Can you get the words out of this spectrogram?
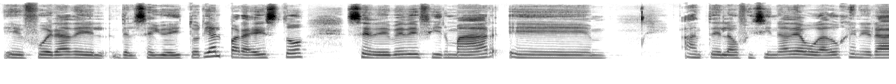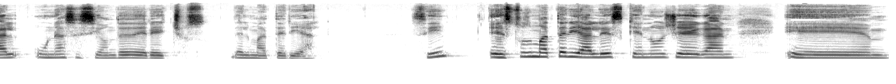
eh, fuera del, sello editorial. Para esto se debe de firmar eh, ante la Oficina de Abogado General una sesión de derechos del material. ¿sí? Estos materiales que nos llegan, eh,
